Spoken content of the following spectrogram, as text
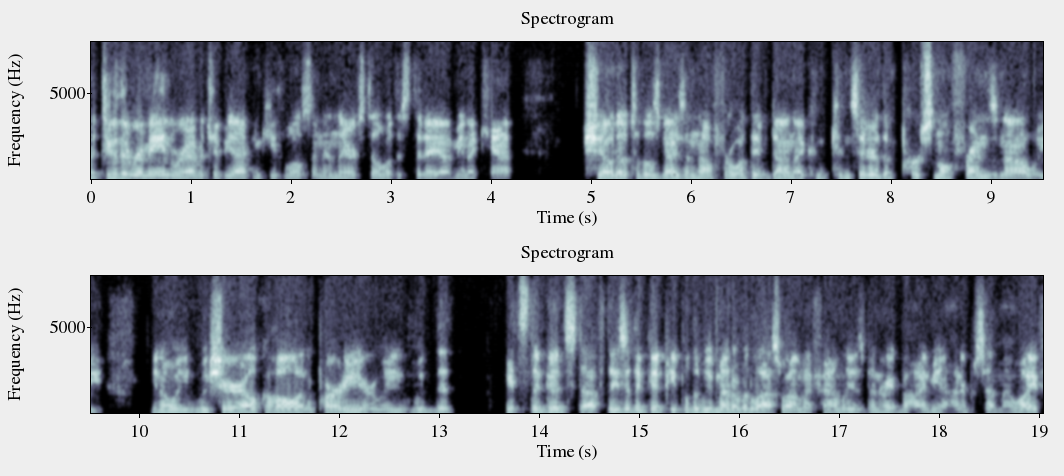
the two that remained were Eva Chipiuk and Keith Wilson, and they're still with us today. I mean, I can't shout out to those guys enough for what they've done. I can consider them personal friends now. We, you know, we we share alcohol at a party, or we we the, it's the good stuff. These are the good people that we've met over the last while. My family has been right behind me, 100%. My wife.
